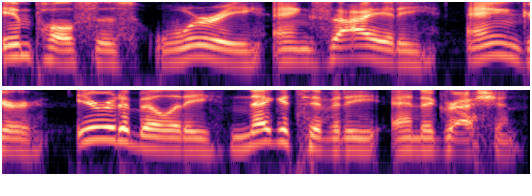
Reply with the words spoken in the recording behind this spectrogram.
impulses, worry, anxiety, anger, irritability, negativity, and aggression.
